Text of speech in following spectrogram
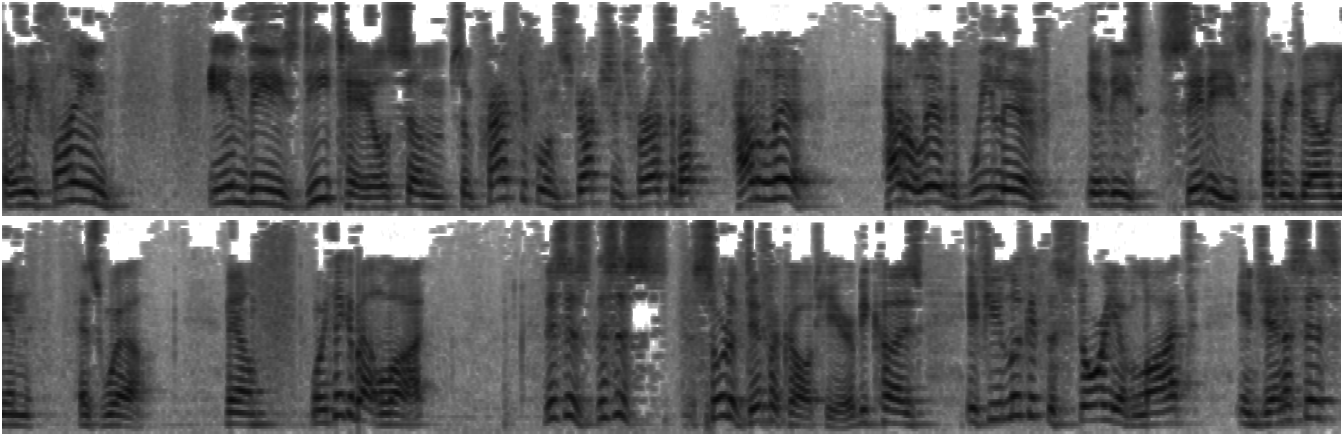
And we find in these details some, some practical instructions for us about how to live. How to live if we live in these cities of rebellion as well. Now, when we think about Lot, this is, this is sort of difficult here because if you look at the story of Lot in Genesis,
